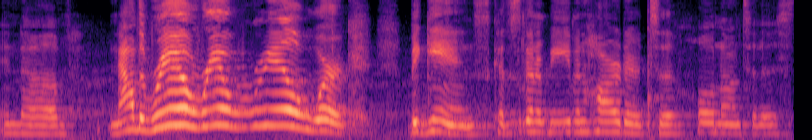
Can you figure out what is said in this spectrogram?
And um, now the real, real, real work begins because it's going to be even harder to hold on to this.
